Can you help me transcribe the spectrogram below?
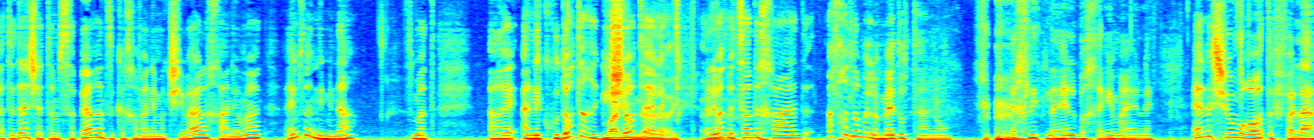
אתה יודע, שאתה מספר את זה ככה ואני מקשיבה לך, אני אומרת, האם זה נמנע? זאת אומרת, הרי הנקודות הרגישות? האלה, אני אומרת, מצד אחד, אף אחד לא מלמד אותנו איך להתנהל בחיים האלה. אין שום הוראות הפעלה.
